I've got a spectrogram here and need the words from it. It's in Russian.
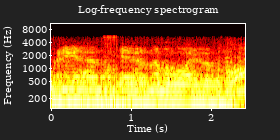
Букреном Северному морю.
